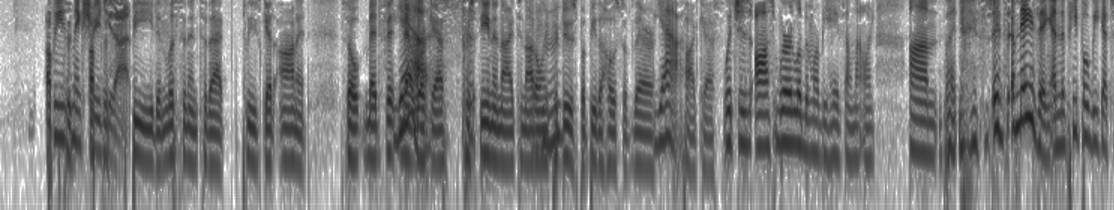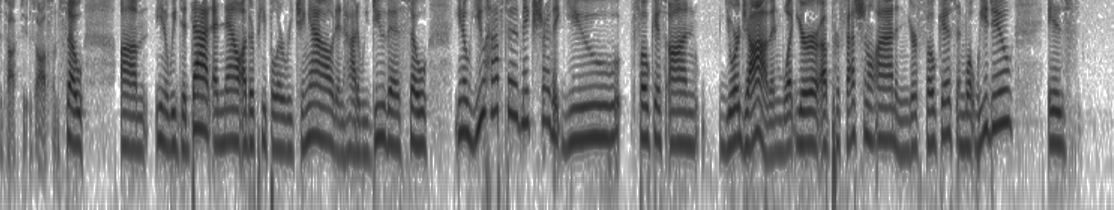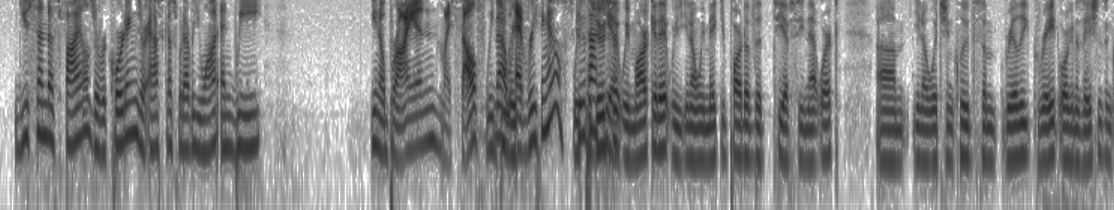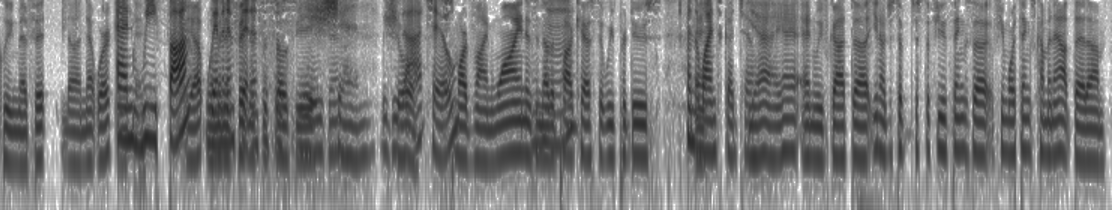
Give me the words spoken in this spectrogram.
up Please to, make sure you do that. Speed and listening to that. Please get on it. So MedFit Yeah. Network asked So- Christine and I to not only produce but be the hosts of their yeah. podcast. which is awesome we're a little bit more behaved on that one. Um, but it's, it's amazing. And the people we get to talk to is awesome. So um, you know we did that and now other people are reaching out and how do we do this? So you know you have to make sure that you focus on your job and what you're a professional at and your focus. And what we do is you send us files or recordings or ask us whatever you want, and we, you know, Brian, myself, we No, do we- everything else. we Give it produce you. it, we market it, we you know we make you part of the TFC network. Um, you know, which includes some really great organizations, including MedFit uh, Network and WIFA, Yep, Women, and Fitness, Association. We do that too. Mm-hmm. Smart Vine Wine is another podcast that we produce. And the wine's good too. Yeah, yeah, and we've got uh, you know just a, just a few things, uh, a few more things coming out that um,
